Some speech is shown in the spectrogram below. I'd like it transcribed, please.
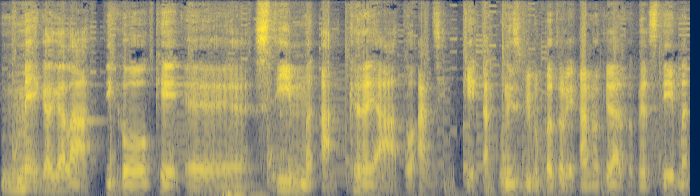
mega galattico che eh, Steam ha creato, anzi che alcuni sviluppatori hanno creato per Steam,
